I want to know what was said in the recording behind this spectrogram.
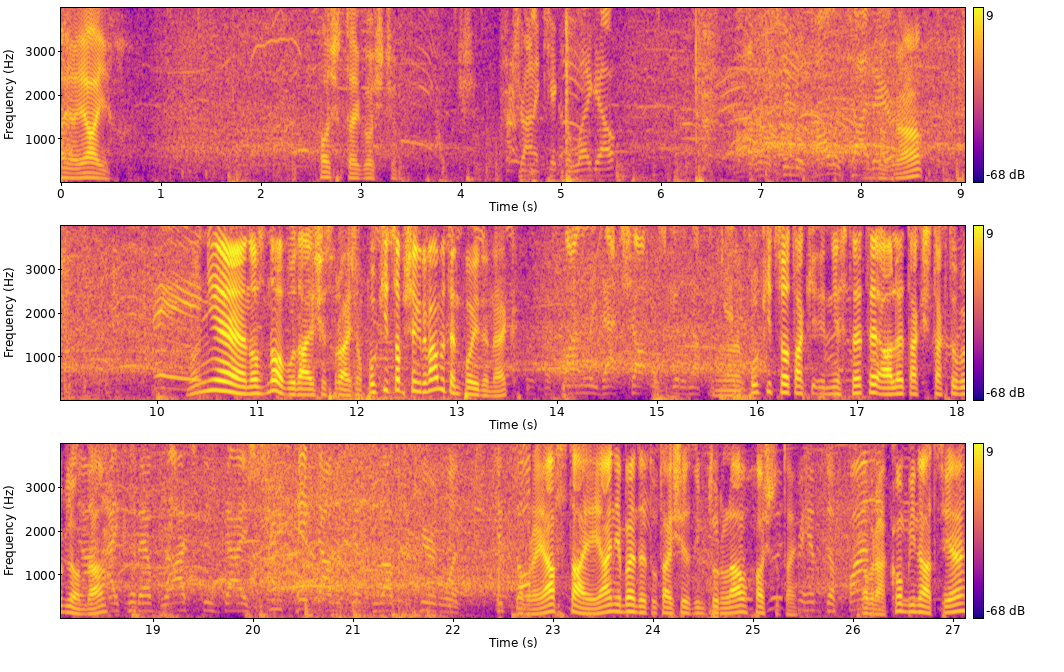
Ajajaj. Chodź tutaj gościu. Dobra. No nie, no znowu daje się sprawdzić. No póki co przegrywamy ten pojedynek. Finally, that shot was good enough to get E, Póki co tak niestety, ale tak, tak to wygląda. Dobra, ja wstaję, ja nie będę tutaj się z nim turlał. Chodź tutaj. Dobra, kombinacje.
